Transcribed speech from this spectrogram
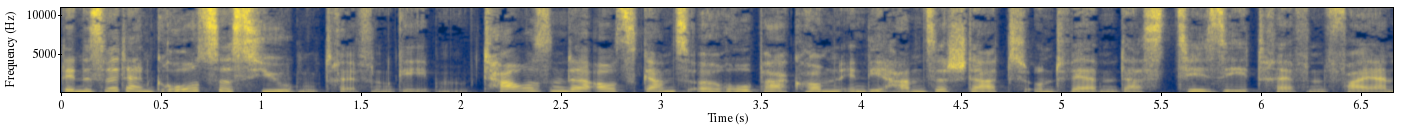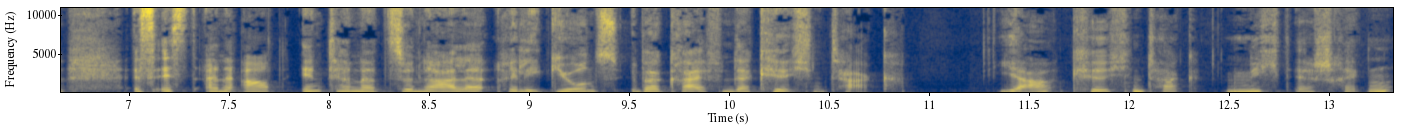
Denn es wird ein großes Jugendtreffen geben. Tausende aus ganz Europa kommen in die Hansestadt und werden das TC-Treffen feiern. Es ist eine Art internationaler religionsübergreifender Kirchentag. Ja, Kirchentag, nicht erschrecken.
